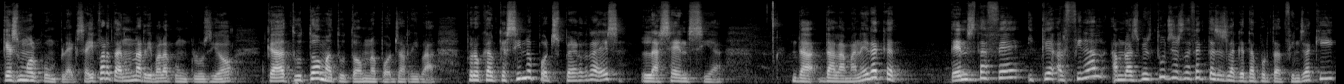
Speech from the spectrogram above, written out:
que és molt complexa i per tant un arriba a la conclusió que a tothom, a tothom no pots arribar, però que el que sí no pots perdre és l'essència de, de la manera que tens de fer i que al final, amb les virtuts i els defectes, és la que t'ha portat fins aquí,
